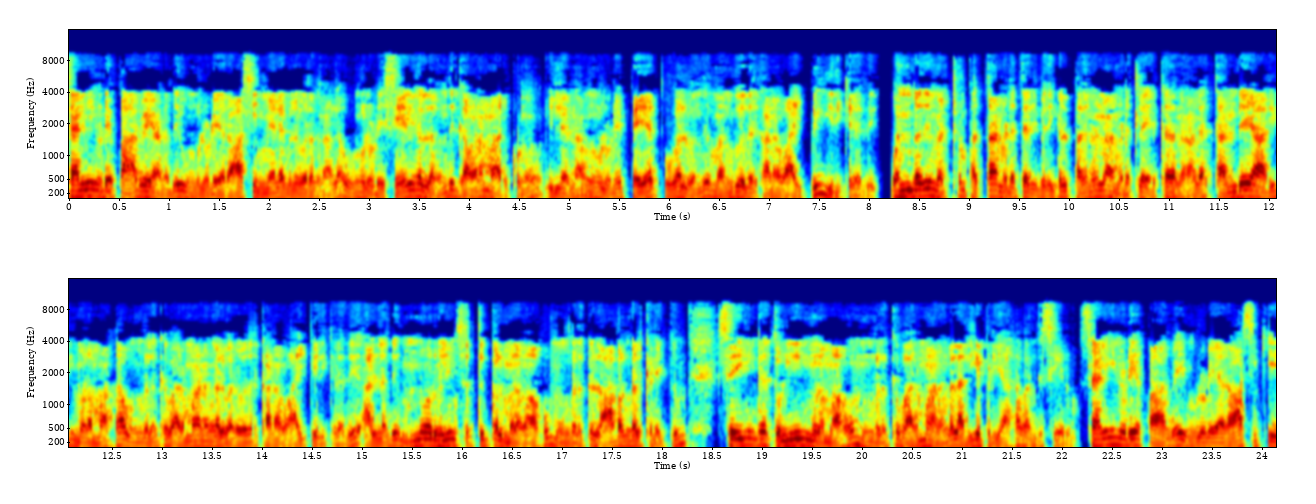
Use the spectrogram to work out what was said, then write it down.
சனியினுடைய பார்வையானது உங்களுடைய ராசியின் மேல விழுவுறதுனால உங்களுடைய செயல்களில் வந்து கவனமா இருக்கணும். இல்லைன்னா உங்களுடைய பெயர் புகழ் வந்து மங்குவதற்கான வாய்ப்பு இருக்கிறது. ஒன்பது மற்றும் பத்தாம் இடத்து அதிபதிகள் பதினொன்றாம் இடத்துல இருக்கிறதுனால தந்தை தாயாரின் மூலமாக உங்களுக்கு வருமானங்கள் வருவதற்கான வாய்ப்பு இருக்கிறது அல்லது முன்னோர்களின் சொத்துக்கள் மூலமாகவும் உங்களுக்கு லாபங்கள் கிடைக்கும். செய்கின்ற தொழிலின் மூலமாகவும் உங்களுக்கு வருமானங்கள் அதிகப்படியாக வந்து சேரும். சனியினுடைய பார்வை உங்களுடைய ராசிக்கு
